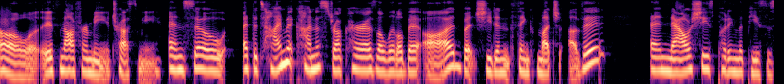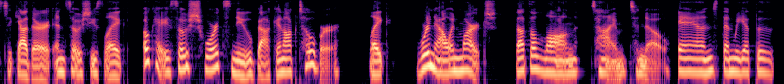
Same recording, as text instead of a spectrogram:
oh, it's not for me, trust me. And so at the time, it kind of struck her as a little bit odd, but she didn't think much of it. And now she's putting the pieces together. And so she's like, okay, so Schwartz knew back in October. Like, we're now in March. That's a long time to know. And then we get the,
